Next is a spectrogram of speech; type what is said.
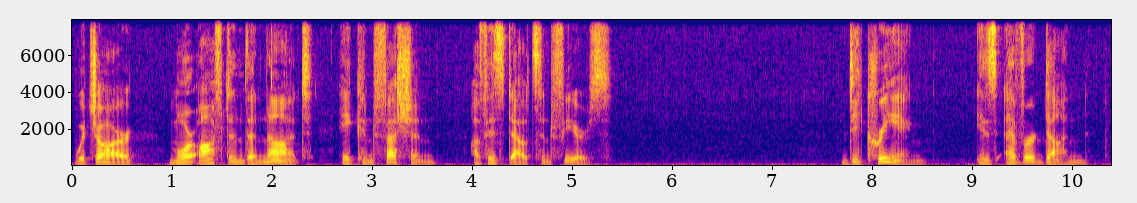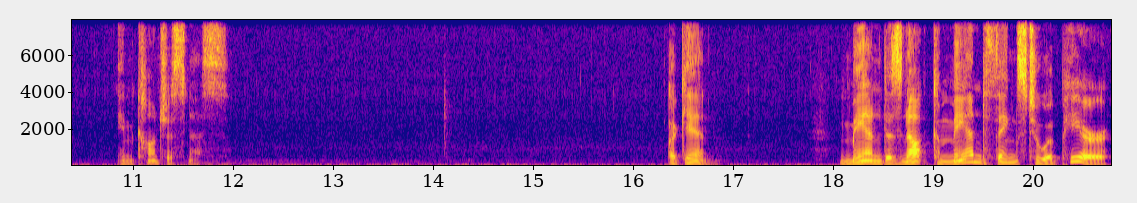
which are, more often than not, a confession of his doubts and fears decreeing is ever done in consciousness. Again, man does not command things to appear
